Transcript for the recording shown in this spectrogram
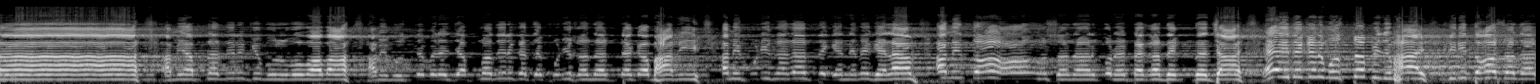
না। আমি আপনাদেরকে বলব বাবা, আমি বুঝতে পেরেছি আপনাদের কাছে কুড়ি হাজার টাকা ভারী। আমি কুড়ি হাজার থেকে নেমে গেলাম, আমি দশ হাজার করে টাকা দেখতে চাই। এই দেখেন মুস্তাফিজ ভাই, তিনি দশ হাজার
